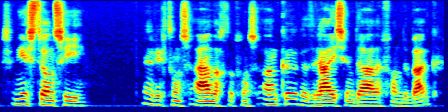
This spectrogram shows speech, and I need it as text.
Dus in eerste instantie en richt onze aandacht op ons anker, het rijzen en dalen van de buik.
